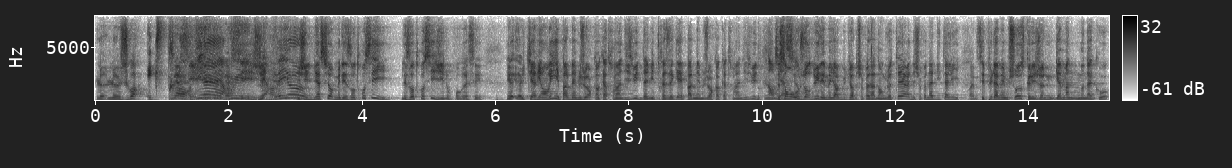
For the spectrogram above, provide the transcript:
le, le joueur extraordinaire, Merci, oui, Gilles. merveilleux. Gilles, bien sûr, mais les autres aussi. Les autres aussi, Gilles, ont progressé. Et, euh, Thierry Henry n'est pas le même joueur qu'en 98. David Trezeguet n'est pas le même joueur qu'en 98. Non, Ce sont aujourd'hui les meilleurs buteurs des championnats d'Angleterre et des championnats d'Italie. Ouais, mais- C'est plus la même chose que les jeunes gamins de Monaco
